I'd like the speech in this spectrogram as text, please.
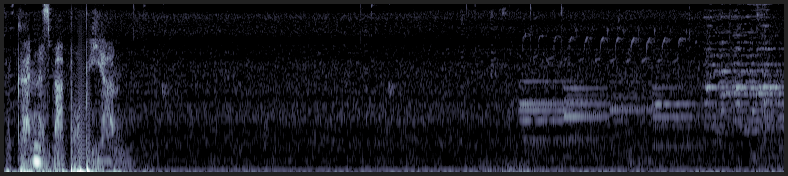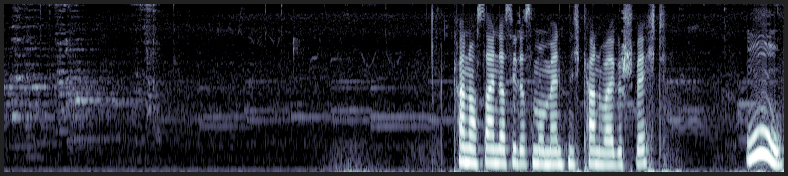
Wir können es mal probieren. Kann auch sein, dass sie das im Moment nicht kann, weil geschwächt. Uh.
